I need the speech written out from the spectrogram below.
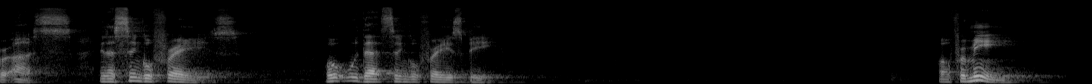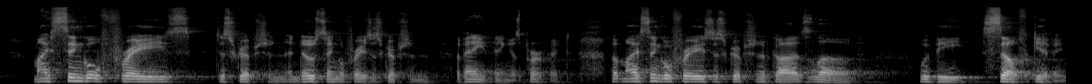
for us in a single phrase, what would that single phrase be? Well, for me, my single phrase description, and no single phrase description of anything is perfect, but my single phrase description of God's love would be self giving.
